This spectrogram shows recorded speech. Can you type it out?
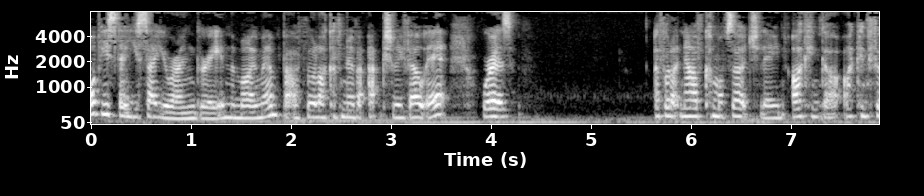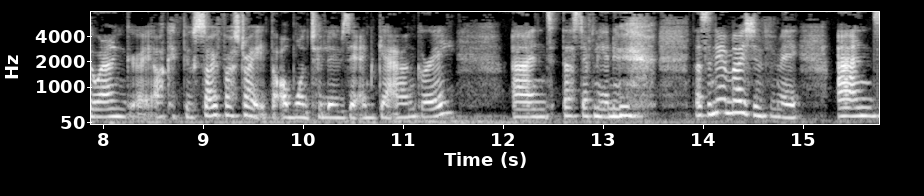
Obviously, you say you're angry in the moment, but I feel like I've never actually felt it. Whereas I feel like now I've come off sertraline, I can go, I can feel angry. I can feel so frustrated that I want to lose it and get angry. And that's definitely a new, that's a new emotion for me. And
